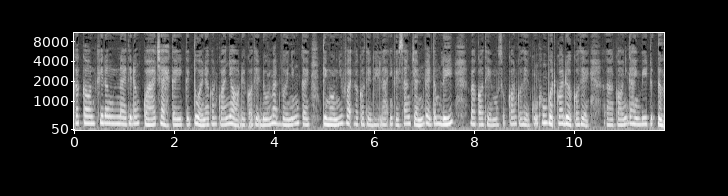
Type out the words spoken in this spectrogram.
các con khi đang, này thì đang quá trẻ cái cái tuổi này còn quá nhỏ để có thể đối mặt với những cái tình huống như vậy và có thể để lại những cái sang chấn về tâm lý và có thể một số con có thể cũng không vượt qua được có thể uh, có những cái hành vi tự tử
